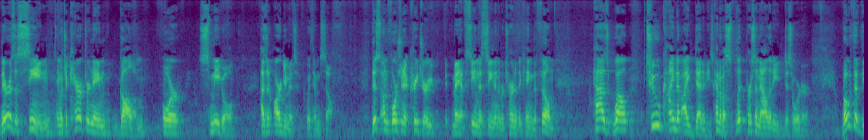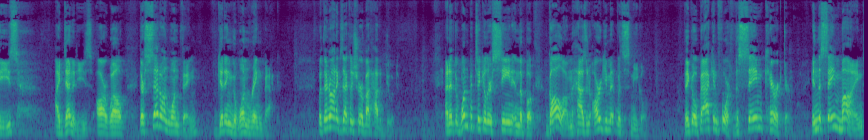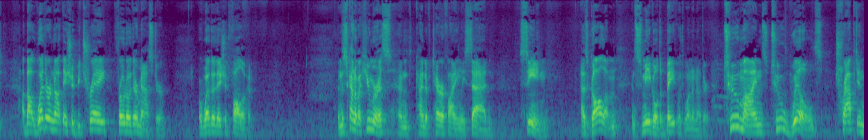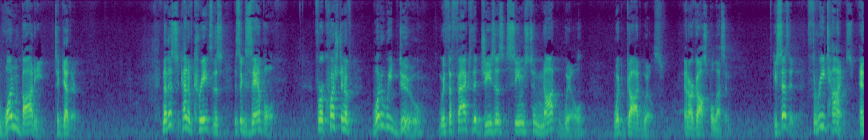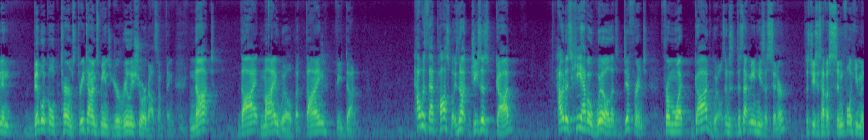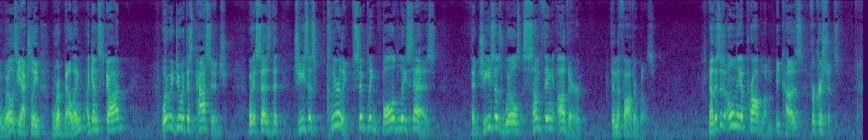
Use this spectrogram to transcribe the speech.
there is a scene in which a character named Gollum, or Smeagol, has an argument with himself. This unfortunate creature, you may have seen this scene in The Return of the King, the film, has, well, two kind of identities, kind of a split personality disorder. Both of these identities are, well, they're set on one thing, getting the one ring back, but they're not exactly sure about how to do it. And at the one particular scene in the book, Gollum has an argument with Smeagol. They go back and forth, the same character, in the same mind, about whether or not they should betray Frodo, their master, or whether they should follow him. And this is kind of a humorous and kind of terrifyingly sad scene as Gollum and Smeagol debate with one another. Two minds, two wills trapped in one body together. Now, this kind of creates this, this example for a question of what do we do with the fact that Jesus seems to not will what God wills in our gospel lesson? He says it three times. And in biblical terms, three times means you're really sure about something. Not thy, my will, but thine be done. How is that possible? Is not Jesus God? How does he have a will that's different from what God wills? And does that mean he's a sinner? Does Jesus have a sinful human will? Is he actually rebelling against God? What do we do with this passage when it says that Jesus clearly, simply, baldly says that Jesus wills something other than the Father wills? Now, this is only a problem because for Christians.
